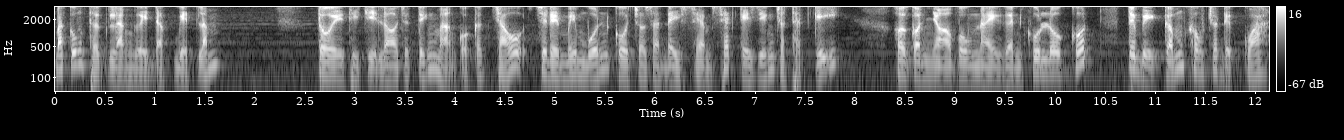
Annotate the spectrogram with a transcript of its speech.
Bác cũng thực là người đặc biệt lắm. Tôi thì chỉ lo cho tính mạng của các cháu, Cho nên mới muốn cô cho ra đây xem xét cái giếng cho thật kỹ. Hồi còn nhỏ vùng này gần khu lô cốt, Tôi bị cấm không cho được qua.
